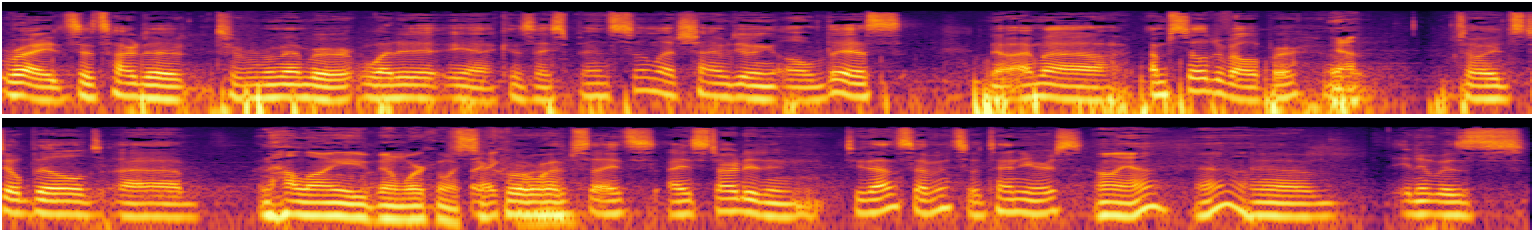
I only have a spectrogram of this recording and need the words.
right. So it's hard to, to remember what it. Yeah, because I spend so much time doing all this. No, I'm a I'm still a developer. Yeah. So I'd still build uh, And how long have you been working with Sitecore? websites. I started in 2007, so 10 years. Oh yeah, oh. Um, and it was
